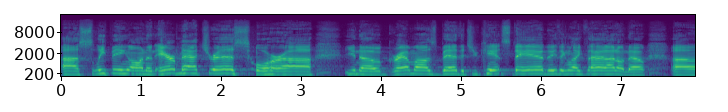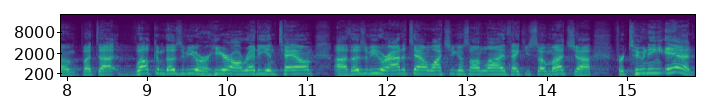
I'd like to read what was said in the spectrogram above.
uh, sleeping on an air mattress or, uh, you know, grandma's bed that you can't stand, anything like that? I don't know. Um, but uh, welcome those of you who are here already in town. Uh, those of you who are out of town watching us online, thank you so much uh, for tuning in.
